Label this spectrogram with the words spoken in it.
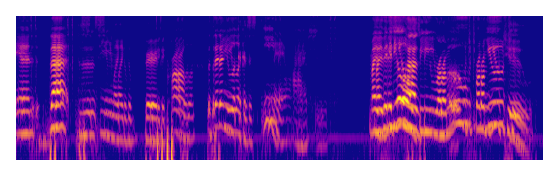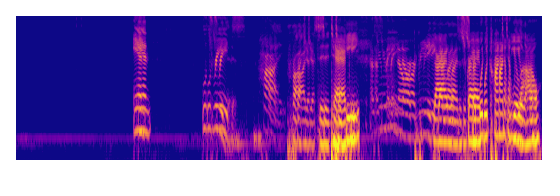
And that doesn't seem like a very big problem. But then you look at this email I received. My video has been removed from YouTube. And let's read this. Hi, Projected Techie. As you may know, our community guidelines describe which content we allow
